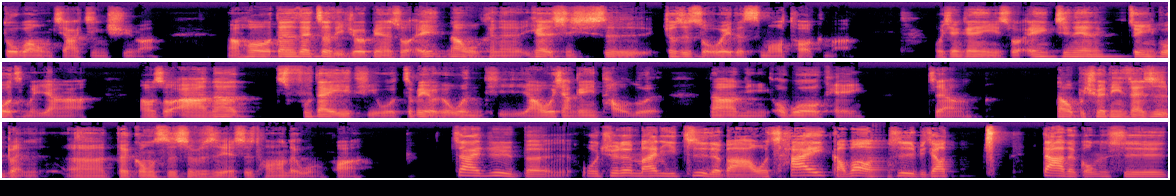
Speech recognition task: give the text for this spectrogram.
多帮我加进去嘛。然后，但是在这里就会变成说，哎，那我可能一开始是是就是所谓的 small talk 嘛。我先跟你说，哎，今天最近过得怎么样啊？然后说啊，那附带一提，我这边有个问题，然后我想跟你讨论，那你 O 不 OK？这样，那我不确定在日本呃的公司是不是也是同样的文化？在日本，我觉得蛮一致的吧。我猜搞不好是比较 大的公司。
